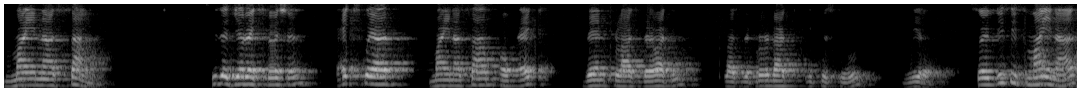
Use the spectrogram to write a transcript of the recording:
minus sum. Is the general expression, x squared minus sum of x, then plus the what? Plus the product equals to zero. So if this is minus,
